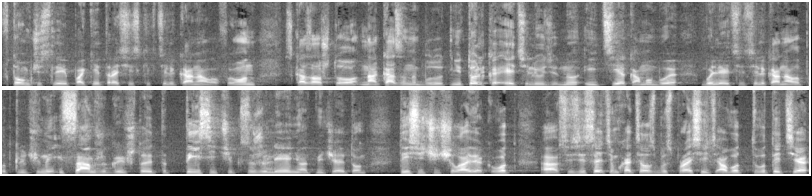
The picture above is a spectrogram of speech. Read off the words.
в том числе и пакет российских телеканалов. И он сказал, что наказаны будут не только эти люди, но и те, кому бы были эти телеканалы подключены. И сам же говорит, что это тысячи, к сожалению, отмечает он, тысячи человек. Вот а, в связи с этим хотелось бы спросить, а вот, вот эти,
